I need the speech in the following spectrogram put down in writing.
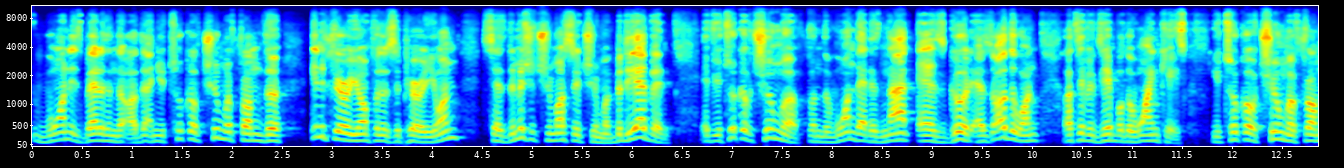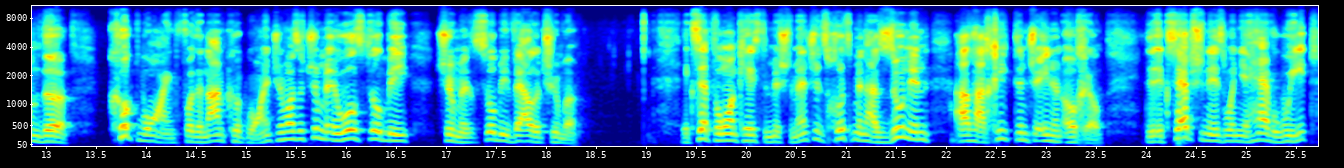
one is better than the other, and you took off truma from the inferior one for the superior one, says the Mishnah Truma say truma. But bedieved, if you took off truma from the one that is not as good as the other one, let's say for example the wine case, you took off truma from the cooked wine for the non-cooked wine, truma say truma, it will still be truma, it will still be valid truma. Except for one case the Mishnah mentions, chutzmin hazunin al hachitim she'enin ochel. The exception is when you have wheat,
